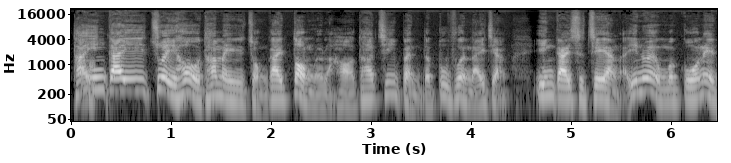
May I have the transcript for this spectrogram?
他应该最后他们总该动了了哈，他基本的部分来讲应该是这样的，因为我们国内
